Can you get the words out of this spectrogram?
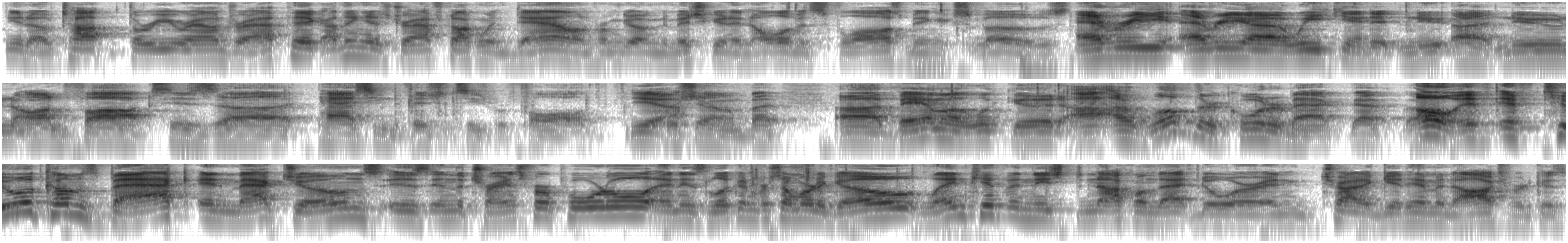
you know top three round draft pick. I think his draft stock went down from going to Michigan and all of his flaws being exposed. Every every uh, weekend at noo- uh, noon on Fox, his uh, passing deficiencies were followed. Yeah. were shown. But uh, Bama looked good. I, I love their quarterback. That uh, Oh, if, if Tua comes back and Mac Jones is in the transfer portal and is looking for somewhere to go, Lane Kiffin needs to knock on that door and try to get him into Oxford because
